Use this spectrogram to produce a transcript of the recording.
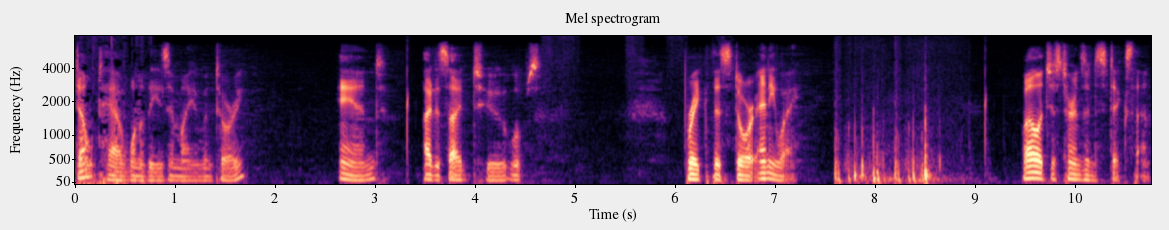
don't have one of these in my inventory, and I decide to, whoops, break this door anyway. Well, it just turns into sticks then.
